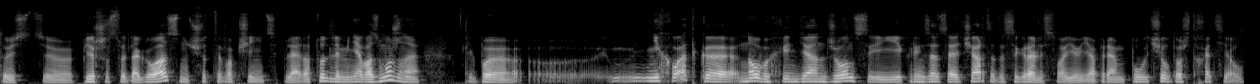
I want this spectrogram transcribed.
То есть э, пиршество для глаз, ну что-то вообще не цепляет. А тут для меня, возможно, как бы э, нехватка новых Индиан Джонс и экранизация Чарта сыграли свое. Я прям получил то, что хотел.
